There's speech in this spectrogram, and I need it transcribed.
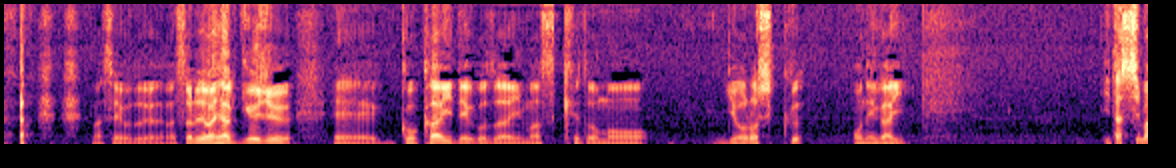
まあそういうことでございます。それでは195回でございますけどもよろしくお願いいたしま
